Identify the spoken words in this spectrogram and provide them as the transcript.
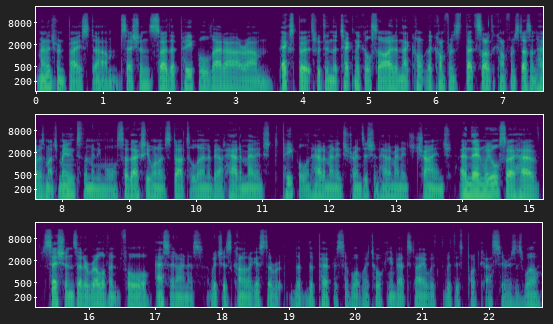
management based um, sessions so that people that are um, experts within the technical side and that com- the conference that side of the conference doesn't have as much meaning to them anymore. So they actually want to start to learn about how to manage people and how to manage transition how to manage change. And then we also have sessions that are relevant for asset owners which is kind of I guess the the, the purpose of what we're talking about today with with this podcast series as well.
